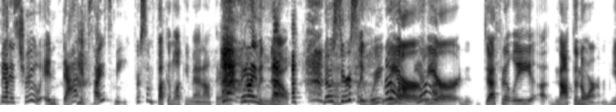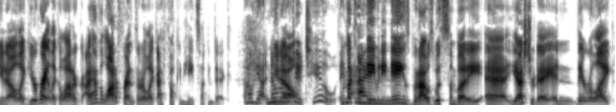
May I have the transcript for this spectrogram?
but it's true, and that excites me. There's some fucking lucky men out there. They don't even know. No, seriously, we, we No, are we are definitely uh, not the norm. You know, like you're right. Like a lot of I have a lot of friends that are like, I fucking hate sucking dick. Oh yeah, no, You know, I do too. I'm not going I- to name any names, but I was with somebody uh, yesterday, and they were like,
